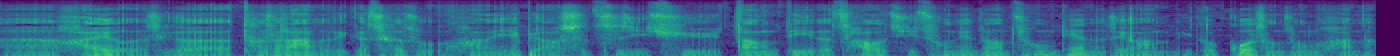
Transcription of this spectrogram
呃，还有的这个特斯拉的这个车主的话呢，也表示自己去当地的超级充电桩充电的这样的一个过程中的话呢，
